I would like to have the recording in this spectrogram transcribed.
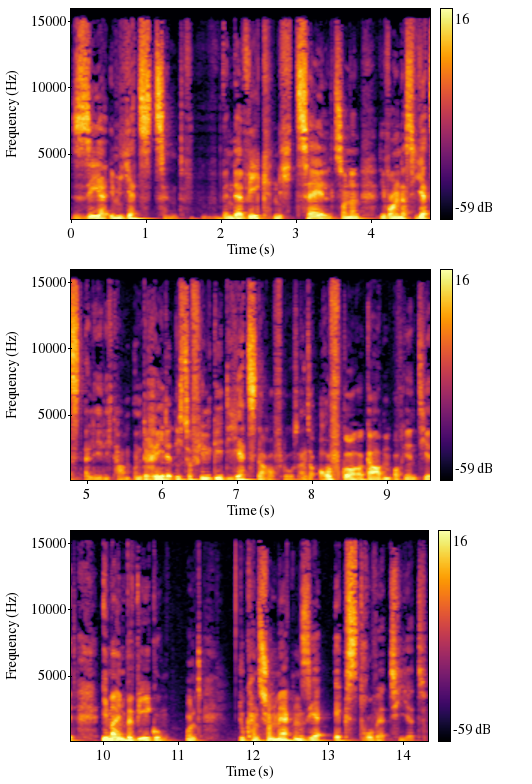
sehr im Jetzt sind, wenn der Weg nicht zählt, sondern die wollen das jetzt erledigt haben und redet nicht so viel, geht jetzt darauf los. Also aufgabenorientiert, immer in Bewegung und du kannst schon merken, sehr extrovertiert.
